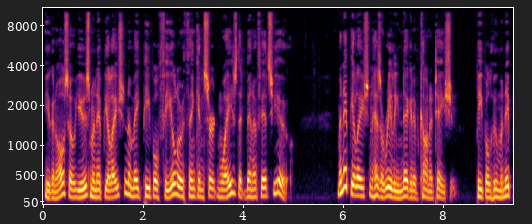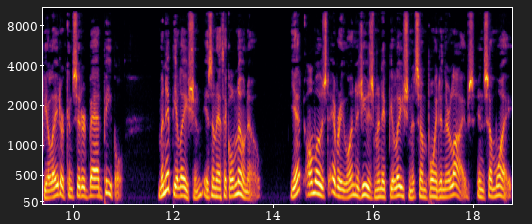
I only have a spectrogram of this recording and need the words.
You can also use manipulation to make people feel or think in certain ways that benefits you. Manipulation has a really negative connotation. People who manipulate are considered bad people. Manipulation is an ethical no-no. Yet almost everyone has used manipulation at some point in their lives, in some way.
